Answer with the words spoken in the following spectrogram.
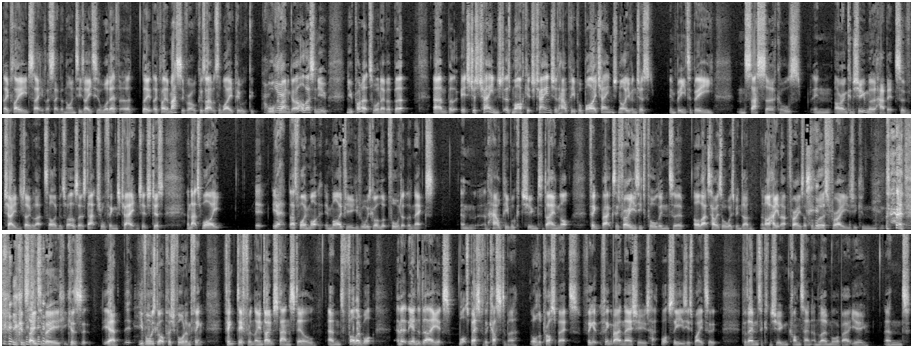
they played, say, let's say the 90s, 80s, or whatever, they, they played a massive role because that was the way people could walk yeah. around and go, oh, that's a new new product or whatever. But um, but it's just changed as markets change and how people buy change, not even just in B2B and SaaS circles. In our own consumer habits have changed over that time as well. So it's natural things change. It's just, and that's why, it, yeah, that's why in my, in my view, you've always got to look forward at the next and and how people consume today and not think back because it's very easy to fall into oh that's how it's always been done and I hate that phrase that's the worst phrase you can you can say to me because yeah you've always got to push forward and think think differently and don't stand still and follow what and at the end of the day it's what's best for the customer or the prospects think think about in their shoes what's the easiest way to for them to consume content and learn more about you and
